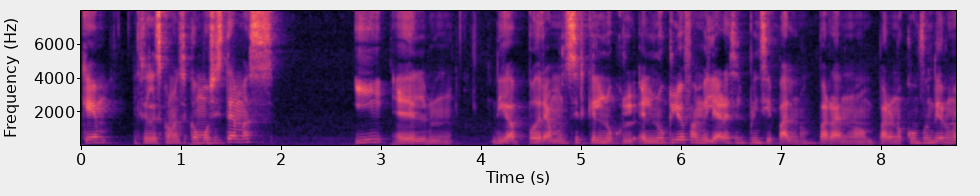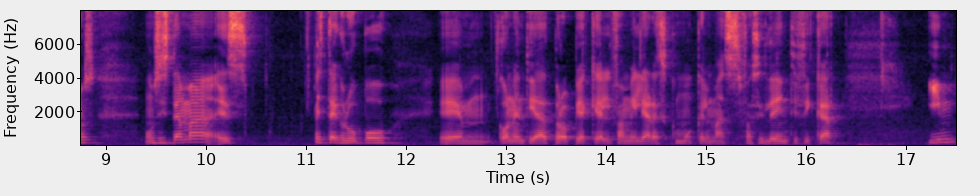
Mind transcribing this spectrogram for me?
que se les conoce como sistemas y el, diga, podríamos decir que el núcleo, el núcleo familiar es el principal, ¿no? Para no, para no confundirnos, un sistema es este grupo em, con entidad propia que el familiar es como que el más fácil de identificar y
